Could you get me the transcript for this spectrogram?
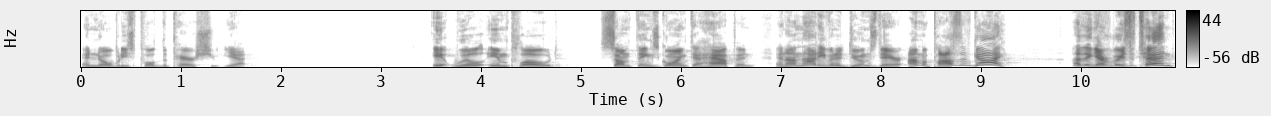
and nobody's pulled the parachute yet. It will implode. Something's going to happen. And I'm not even a doomsdayer. I'm a positive guy. I think everybody's a 10.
